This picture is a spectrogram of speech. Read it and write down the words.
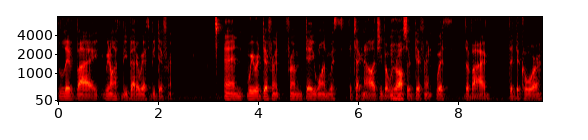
lived by we don't have to be better, we have to be different. And we were different from day one with the technology, but we were Mhm. also different with the vibe, the decor,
